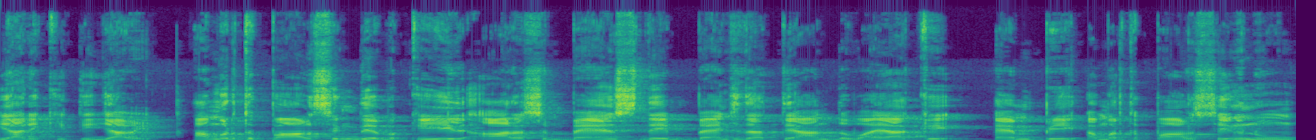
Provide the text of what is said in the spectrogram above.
ਜਾਰੀ ਕੀਤੀ ਜਾਵੇ। ਅਮਰਤਪਾਲ ਸਿੰਘ ਦੇ ਵਕੀਲ ਆਰਐਸ ਬੈਂਸ ਦੇ ਬੈਂਚ ਦਾ ਧਿਆਨ ਦਿਵਾਇਆ ਕਿ ਐਮਪੀ ਅਮਰਤਪਾਲ ਸਿੰਘ ਨੂੰ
